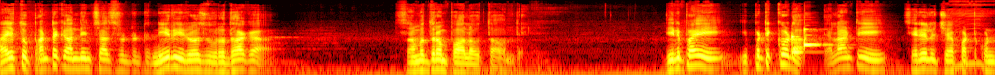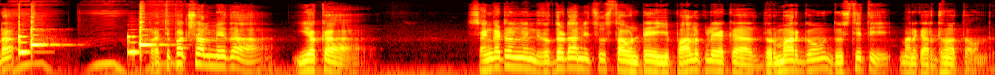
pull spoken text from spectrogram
రైతు పంటకు అందించాల్సినటువంటి నీరు ఈరోజు వృధాగా సముద్రం పాలవుతూ ఉంది. దీనిపై ఇప్పటికి కూడా ఎలాంటి చర్యలు చేపట్టకుండా ప్రతిపక్షాల మీద ఈ యొక్క సంఘటనని రుద్దడాన్ని చూస్తూ ఉంటే ఈ పాలకుల యొక్క దుర్మార్గం దుస్థితి మనకు అర్థమవుతూ ఉంది.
